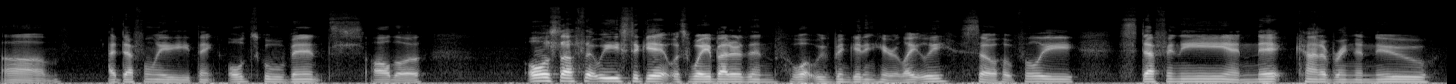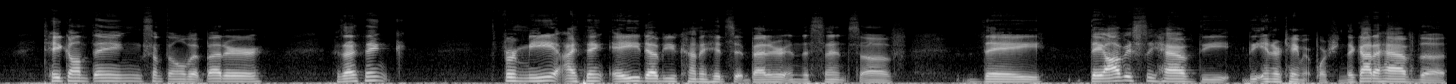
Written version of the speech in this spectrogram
Um, i definitely think old school vince all the old stuff that we used to get was way better than what we've been getting here lately. So hopefully stephanie and nick kind of bring a new take on things something a little bit better. Because i think for me i think aew kind of hits it better in the sense of they they obviously have the the entertainment portion. They got to have the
